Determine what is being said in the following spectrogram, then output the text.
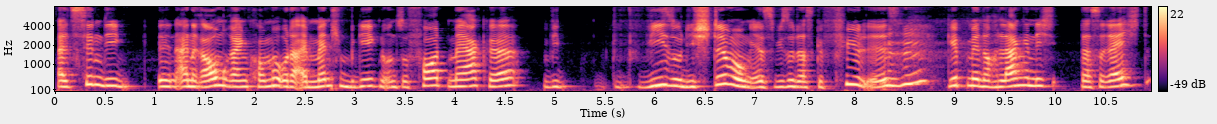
als Cindy in einen Raum reinkomme oder einem Menschen begegne und sofort merke, wie, wie so die Stimmung ist, wie so das Gefühl ist, mhm. gibt mir noch lange nicht das Recht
